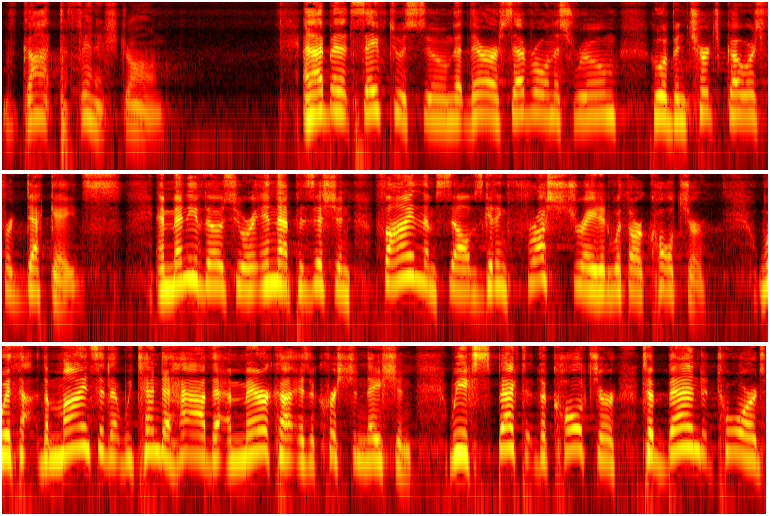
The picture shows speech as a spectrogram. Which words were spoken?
We've got to finish strong. And I bet it's safe to assume that there are several in this room who have been churchgoers for decades. And many of those who are in that position find themselves getting frustrated with our culture with the mindset that we tend to have that America is a Christian nation. We expect the culture to bend towards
